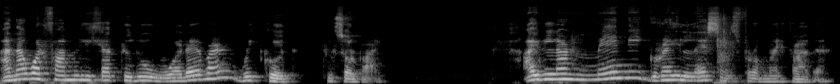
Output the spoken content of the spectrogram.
and our family had to do whatever we could to survive. I've learned many great lessons from my father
